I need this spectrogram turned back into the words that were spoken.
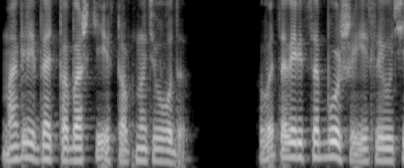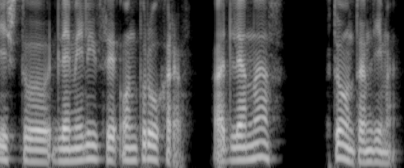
Могли дать по башке и столкнуть в воду. В это верится больше, если учесть, что для милиции он Прохоров, а для нас... Кто он там, Дима?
